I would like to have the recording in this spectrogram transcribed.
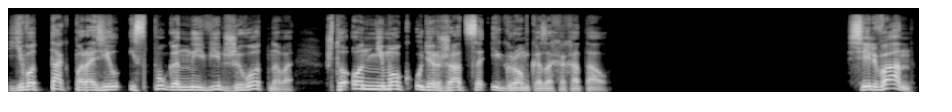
Его так поразил испуганный вид животного, что он не мог удержаться и громко захохотал. «Сильван!» —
